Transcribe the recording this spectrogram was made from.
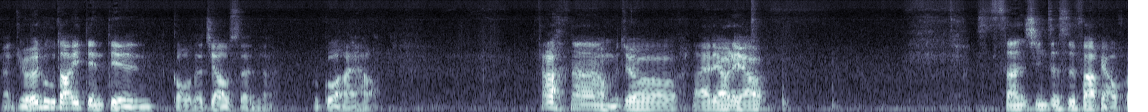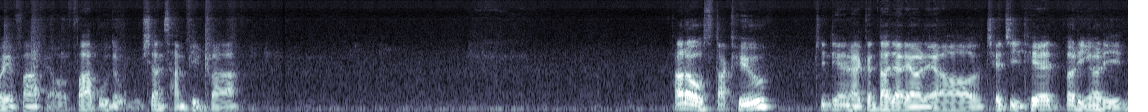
感觉会录到一点点狗的叫声呢，不过还好。好，那我们就来聊聊三星这次发表会发表发布的五项产品吧。Hello，Star Q，今天来跟大家聊聊前几天二零二零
